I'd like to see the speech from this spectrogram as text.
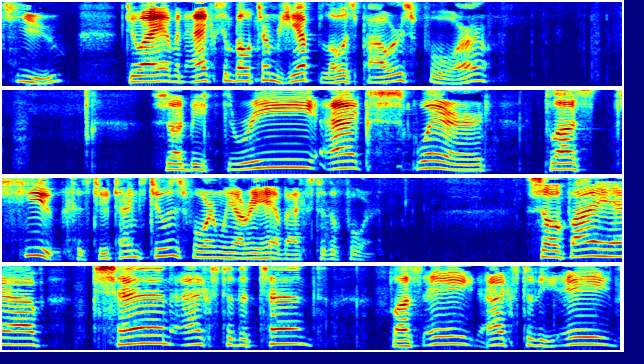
2. Do I have an x in both terms? Yep, lowest power is 4. So it'd be 3x squared plus 2, because 2 times 2 is 4, and we already have x to the 4th. So if I have 10x to the 10th plus 8x to the 8th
